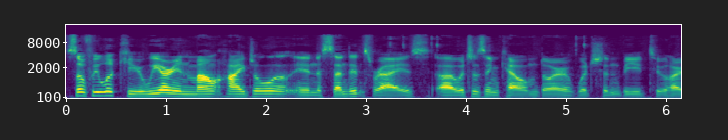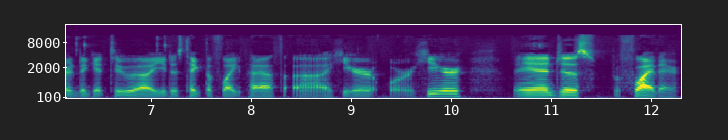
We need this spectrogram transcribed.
So if we look here, we are in Mount Hyjal in Ascendant's Rise, uh, which is in Kalimdor, which shouldn't be too hard to get to. Uh, you just take the flight path uh, here or here and just fly there.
